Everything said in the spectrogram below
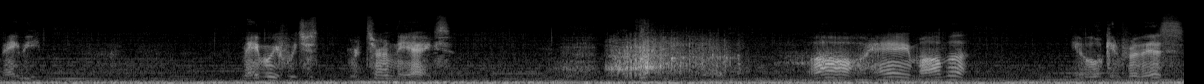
Maybe. Maybe if we just return the eggs. Oh, hey, Mama. You looking for this?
